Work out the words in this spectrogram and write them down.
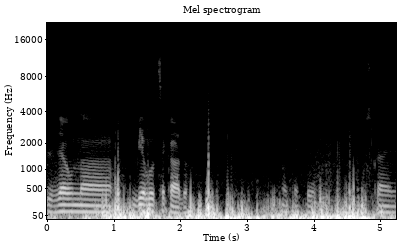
Взяв на білу цикаду. Отакий. Пускаємо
